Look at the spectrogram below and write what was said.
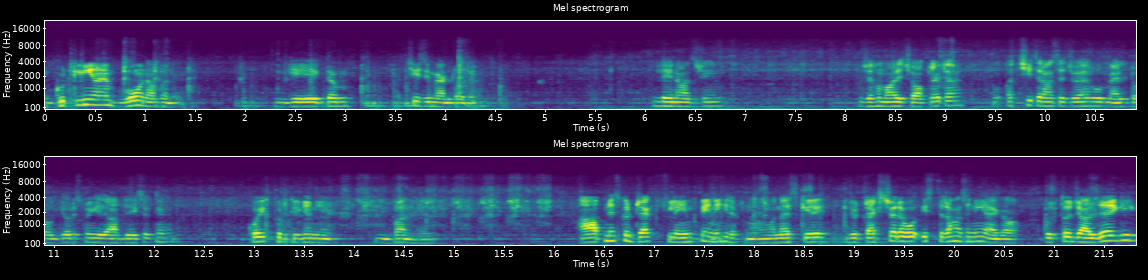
गुटलियाँ हैं, वो ना बने। ये एकदम अच्छी सी मेल्ट हो। जाए ले नाजरीन जो हमारी चॉकलेट है, वो अच्छी तरह से जो है वो मेल्ट होगी और इसमें ये आप देख सकते हैं, कोई फुटकरियाँ नहीं है, बन रही आपने इसको डायरेक्ट फ्लेम पे नहीं रखना, वरना इसके जो टेक्सचर है वो इस तरह से नहीं आएगा। कुछ तो जल जाएगी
